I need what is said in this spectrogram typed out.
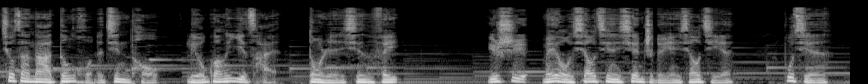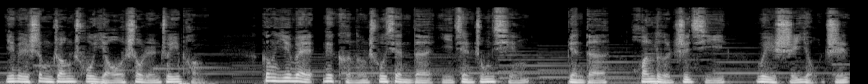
就在那灯火的尽头，流光溢彩，动人心扉。于是，没有宵禁限制的元宵节，不仅因为盛装出游受人追捧，更因为那可能出现的一见钟情，变得欢乐之极。未时有之，《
